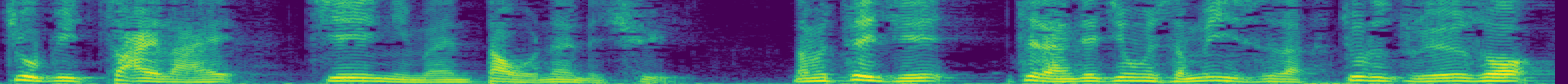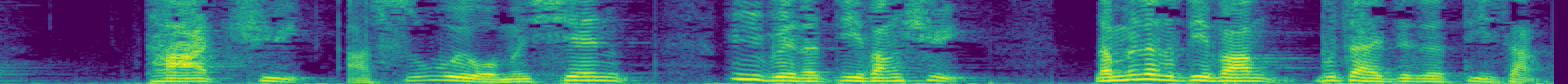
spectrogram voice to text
就必再来接你们到我那里去。”那么这节。这两节经文什么意思呢？就是主耶稣说他去啊，是为我们先预备的地方去。那么那个地方不在这个地上，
